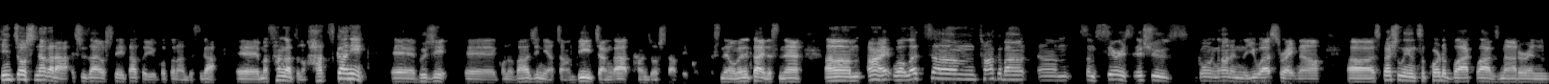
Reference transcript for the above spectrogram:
緊張しながら取材をしていたということなんですが、えーまあ、3月の20日に、えー、無事、えー、このバージニアちゃん、B ちゃんが誕生したということですね。おめでたいですね。Um, all right, well, let's um, talk about um, some serious issues going on in the U.S. right now, uh, especially in support of Black Lives Matter and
